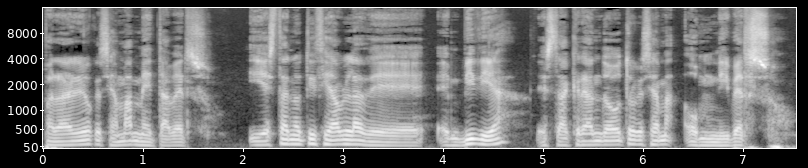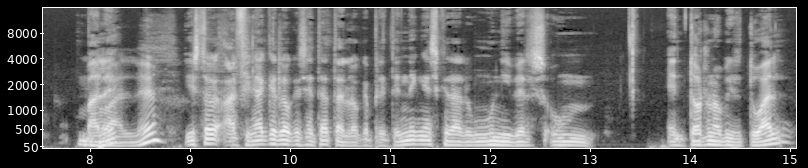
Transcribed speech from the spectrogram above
paralelo que se llama metaverso. Y esta noticia habla de Nvidia, está creando otro que se llama Omniverso. ¿Vale? Vale. Y esto, al final, ¿qué es lo que se trata? Lo que pretenden es crear un universo, un entorno virtual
